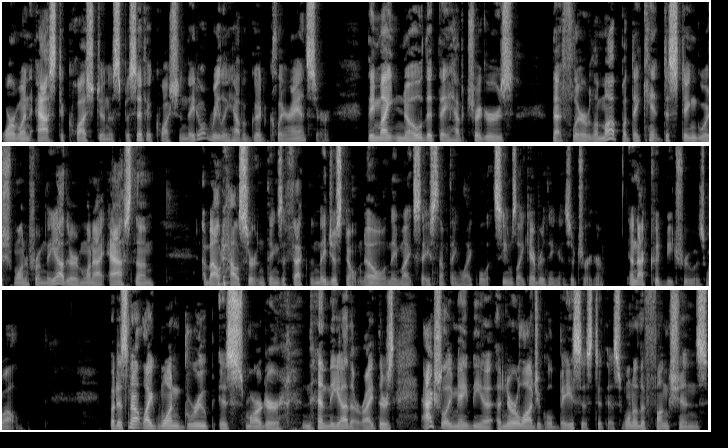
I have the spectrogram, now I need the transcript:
Or when asked a question, a specific question, they don't really have a good, clear answer. They might know that they have triggers that flare them up, but they can't distinguish one from the other. And when I ask them, about how certain things affect them. They just don't know. And they might say something like, well, it seems like everything is a trigger. And that could be true as well. But it's not like one group is smarter than the other, right? There's actually maybe a, a neurological basis to this. One of the functions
